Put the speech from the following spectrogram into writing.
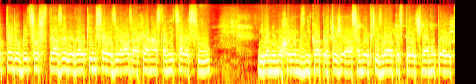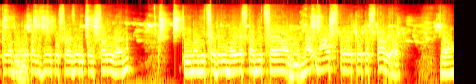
od té doby, co v Praze ve Velkým se rozjela záchranná stanice lesů, kde mimochodem vznikla, protože já jsem je přizval ke společnému projektu, aby mě pak z něj posléze vykousali ven. Ty nonice byly moje stanice a mhm. na, náš spolek je postavil. Jo.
